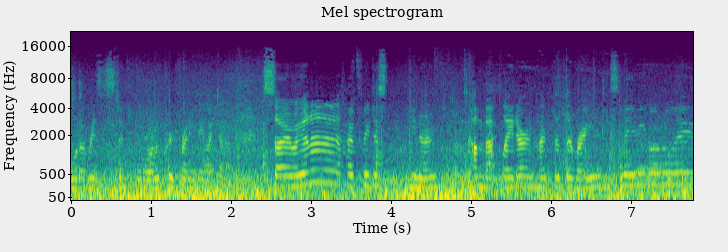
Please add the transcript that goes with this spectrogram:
water resistant or waterproof or anything like that. So we're gonna hopefully just, you know, come back later and hope that the rain's maybe gone away.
